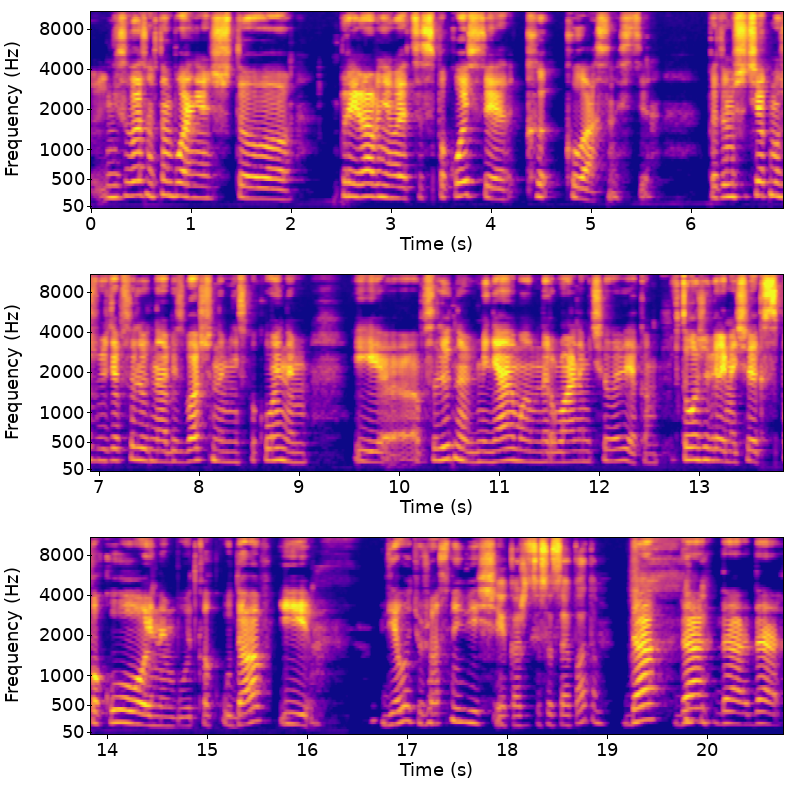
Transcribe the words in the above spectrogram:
Не согласна в том плане, что приравнивается спокойствие к классности. Потому что человек может быть абсолютно обезбашенным, неспокойным и абсолютно вменяемым, нормальным человеком. В то же время человек спокойным будет, как удав, и делать ужасные вещи. Тебе кажется социопатом? Да, да, да, да.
